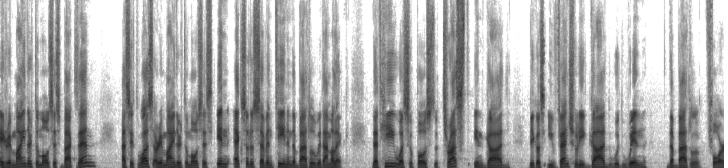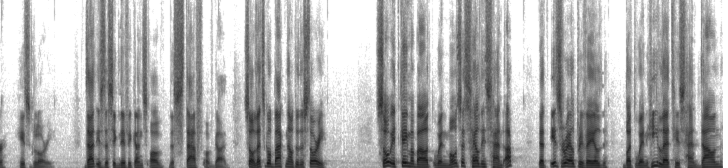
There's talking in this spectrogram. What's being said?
a reminder to Moses back then, as it was a reminder to Moses in Exodus 17 in the battle with Amalek, that he was supposed to trust in God because eventually God would win the battle for his glory. That is the significance of the staff of God. So let's go back now to the story. So it came about when Moses held his hand up that Israel prevailed, but when he let his hand down,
